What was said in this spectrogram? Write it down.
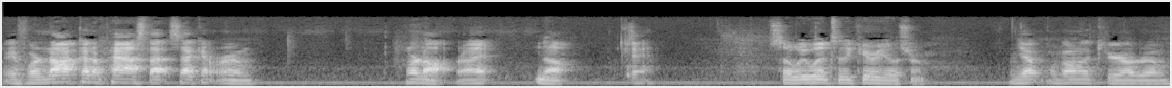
If we're not gonna pass that second room, We're not, right? No. Okay. So we went to the Curios room. Yep, we're going to the Curio room.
